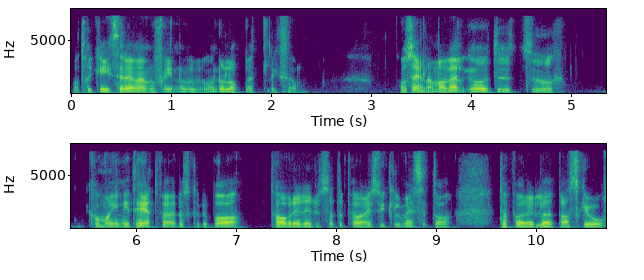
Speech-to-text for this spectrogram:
att trycka i sig den energin under, under loppet. Liksom. Och sen när man väl går ut, ut ur, kommer in i T2 då ska du bara ta av dig det du satte på dig cykelmässigt och ta på dig löparskor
